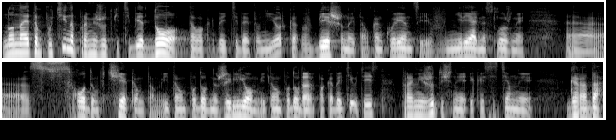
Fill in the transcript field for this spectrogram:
Но на этом пути, на промежутке, тебе до того, как дойти до этого Нью-Йорка, в бешеной там, конкуренции, в нереально сложной э, с входом в чеком там, и тому подобное, жильем и тому подобное, да. пока дойти, у тебя есть промежуточные экосистемные города,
